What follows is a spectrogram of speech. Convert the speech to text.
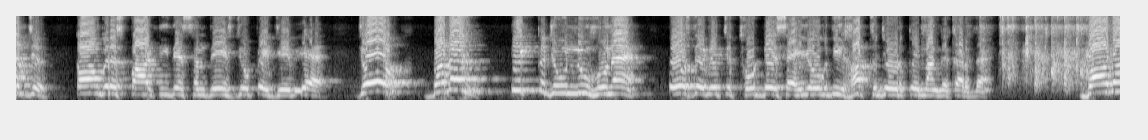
ਅੱਜ ਕਾਂਗਰਸ ਪਾਰਟੀ ਦੇ ਸੰਦੇਸ਼ ਜੋ ਭੇਜੇ ਹੋਏ ਹੈ ਜੋ ਬਦਲ 1 ਜੂਨ ਨੂੰ ਹੋਣਾ ਹੈ, ਉਸ ਦੇ ਵਿੱਚ ਤੁਹਾਡੇ ਸਹਿਯੋਗ ਦੀ ਹੱਥ ਜੋੜ ਕੇ ਮੰਗ ਕਰਦਾ ਹਾਂ। ਬਾਬਾ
